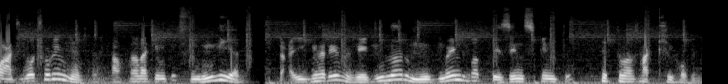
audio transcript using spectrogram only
পাঁচ বছরের মধ্যে আপনারা কিন্তু পুরুলিয়ার টাইগারের রেগুলার মুভমেন্ট বা প্রেজেন্স কিন্তু সাক্ষী হবেন।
